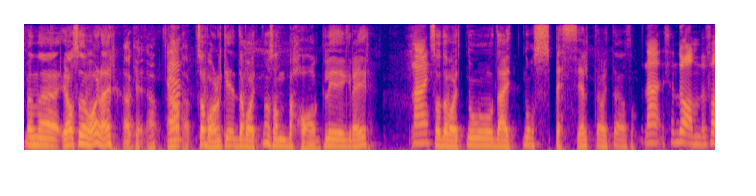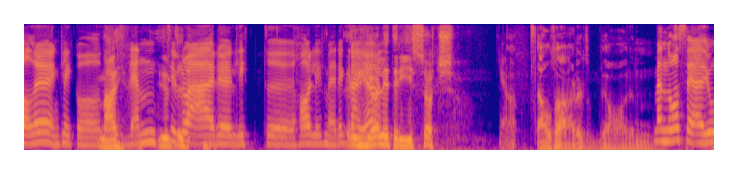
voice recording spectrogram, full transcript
Men eh, ja, så det var der. Ok, ja. Ja. ja. Så var det, ikke, det var ikke noe sånn behagelige greier. Nei. Så det, var ikke noe, det er ikke noe spesielt. Det var ikke altså. Nei, så du anbefaler egentlig ikke å Nei. vente til du er eh, litt uh, har litt mer greie. Gjør litt research. Ja. ja, og så er det liksom Vi har en Men nå ser jeg jo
